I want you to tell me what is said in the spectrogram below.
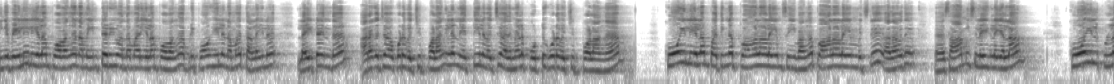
நீங்கள் வெளியிலலாம் போவாங்க நம்ம இன்டர்வியூ அந்த மாதிரியெல்லாம் போவாங்க. அப்படி போகையில் நம்ம தலையில் லைட்டாக இந்த அரகஜாவை கூட வச்சுட்டு போகலாங்க இல்லை நெத்தியில் வச்சு அது மேலே பொட்டு கூட வச்சுட்டு போகலாங்க கோயில் பார்த்தீங்கன்னா பாலாலயம் செய்வாங்க. பாலாலயம் வச்சுட்டு அதாவது சாமி சிலைகளை எல்லாம் கோயிலுக்குள்ள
